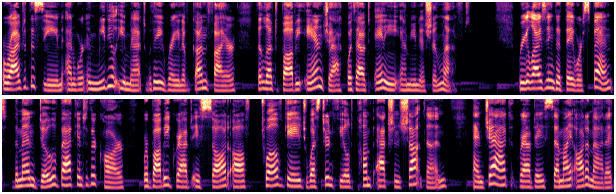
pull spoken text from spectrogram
arrived at the scene and were immediately met with a rain of gunfire that left Bobby and Jack without any ammunition left. Realizing that they were spent, the men dove back into their car, where Bobby grabbed a sawed off 12 gauge Western Field pump action shotgun, and Jack grabbed a semi automatic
